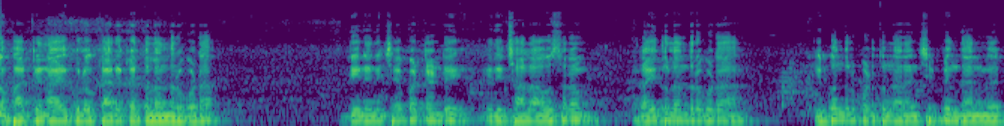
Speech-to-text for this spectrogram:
పార్టీ నాయకులు కార్యకర్తలందరూ కూడా దీనిని చేపట్టండి. ఇది చాలా అవసరం. రైతులందరూ కూడా ఇబ్బందులు పడుతున్నారని చెప్పిన దాని మీద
